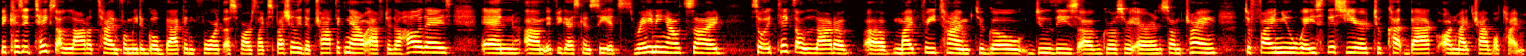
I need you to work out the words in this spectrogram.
because it takes a lot of time for me to go back and forth as far as like especially the traffic now after the holidays. And um, if you guys can see it's raining outside. So it takes a lot of uh, my free time to go do these uh, grocery errands. So I'm trying to find new ways this year to cut back on my travel time.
